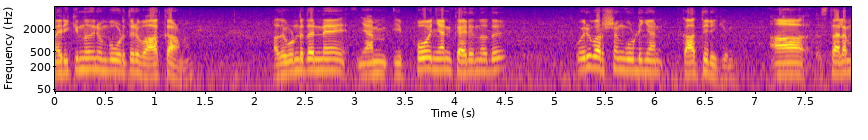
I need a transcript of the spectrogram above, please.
മരിക്കുന്നതിന് മുമ്പ് കൊടുത്തൊരു വാക്കാണ്. അതുകൊണ്ട് തന്നെ ഞാൻ ഇപ്പോൾ ഞാൻ കരുതുന്നത് ഒരു വർഷം കൂടി ഞാൻ കാത്തിരിക്കും. ആ സ്ഥലം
